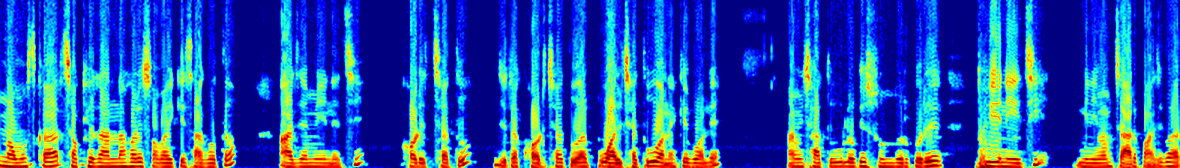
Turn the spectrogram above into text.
নমস্কার, শখের রান্নাঘরে সবাইকে স্বাগত। আজ আমি এনেছি খড়ের ছাতু, যেটা খড় ছাতু আর পোয়াল ছাতু অনেকে বলে। আমি ছাতুগুলোকে সুন্দর করে ধুয়ে নিয়েছি, মিনিমাম চার পাঁচবার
